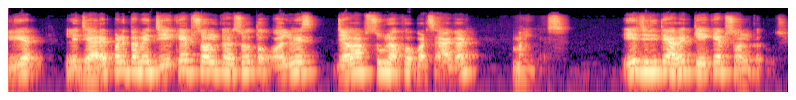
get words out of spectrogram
ક્લિયર એટલે જ્યારે પણ તમે જે કેપ સોલ્વ કરશો, તો ઓલવેઝ જવાબ શું લખવો પડશે આગળ? માઇનસ એ જ રીતે હવે કે કેપ સોલ્વ કરવું છે.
